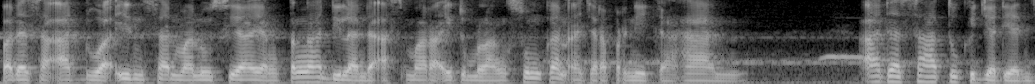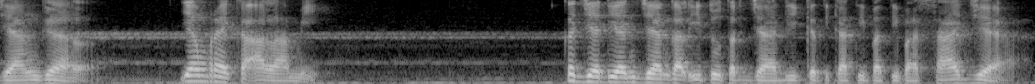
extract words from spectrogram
Pada saat dua insan manusia yang tengah dilanda asmara itu melangsungkan acara pernikahan, ada satu kejadian janggal yang mereka alami. Kejadian janggal itu terjadi ketika tiba-tiba saja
